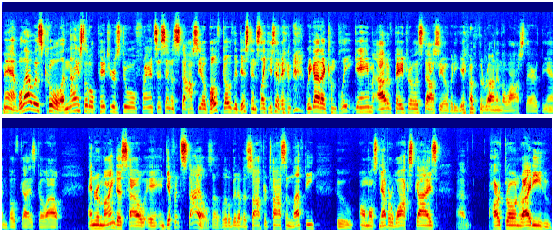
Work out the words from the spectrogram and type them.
Man, well, that was cool. A nice little pitchers duel. Francis and Astacio both go the distance. Like you said, we got a complete game out of Pedro Astacio, but he gave up the run and the loss there at the end. Both guys go out and remind us how, in different styles, a little bit of a softer tossing lefty who almost never walks guys, um, hard throwing righty who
